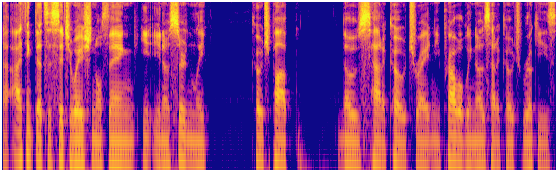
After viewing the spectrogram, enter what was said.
I think that's a situational thing. You, you, know, certainly Coach Pop knows how to coach, right? And he probably knows how to coach rookies.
